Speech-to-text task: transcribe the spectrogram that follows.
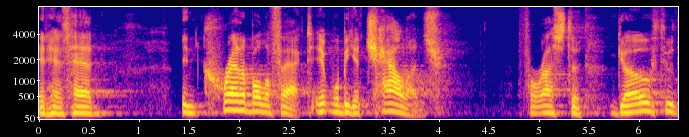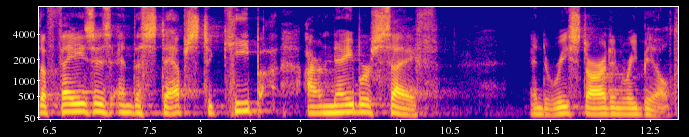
It has had incredible effect. It will be a challenge for us to go through the phases and the steps to keep our neighbors safe and to restart and rebuild.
